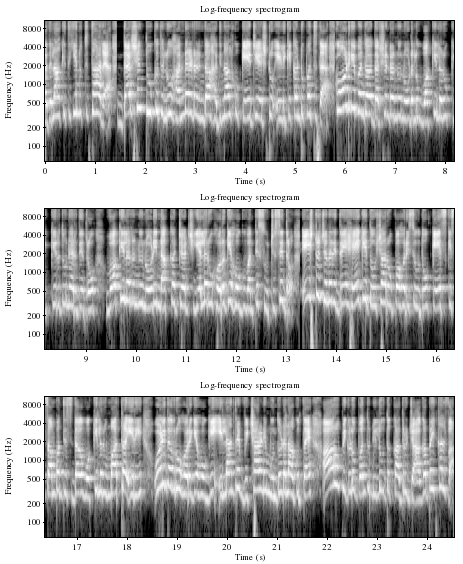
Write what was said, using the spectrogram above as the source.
ಬದಲಾಗಿದೆ ಎನ್ನುತ್ತಿದ್ದಾರೆ. ದರ್ಶನ್ ತೂಕದಲ್ಲೂ ಹನ್ನೆರಡರಿಂದ ಹದಿನಾಲ್ಕು ಕೆಜಿಯಷ್ಟು ಇಳಿಕೆ ಕಂಡು ಬಂದಿದೆ ಕೋರ್ಟ್ಗೆ ಬಂದ ದರ್ಶನ್ ರನ್ನು ನೋಡಲು ವಕೀಲರು ಕಿಕ್ಕಿರಿದು ನೆರೆದಿದ್ರು. ವಕೀಲರನ್ನು ನೋಡಿ ನಕ್ಕ ಜಡ್ಜ್ ಎಲ್ಲರೂ ಹೊರಗೆ ಹೋಗುವಂತೆ ಸೂಚಿಸಿದ್ರು. ಇಷ್ಟು ಜನರಿದ್ರೆ ಹೇಗೆ ದೋಷಾರೋಪ ಹೊರಿಸುವುದು? ಕೇಸ್ಗೆ ಸಂಬಂಧಿಸಿದ ವಕೀಲರು ಮಾತ್ರ ಇರಿ. ಉಳಿದವರು ಹೊರಗೆ ಹೋಗಿ ಇಲ್ಲಾಂದ್ರೆ ವಿಚಾರಣೆ ಮುಂದೂಡಲಾಗುತ್ತೆ. ಆರೋಪಿಗಳು ಬಂದು ನಿಲ್ಲುವುದಕ್ಕಾದ್ರೂ ಜಾಗ ಬೇಕಲ್ವಾ?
